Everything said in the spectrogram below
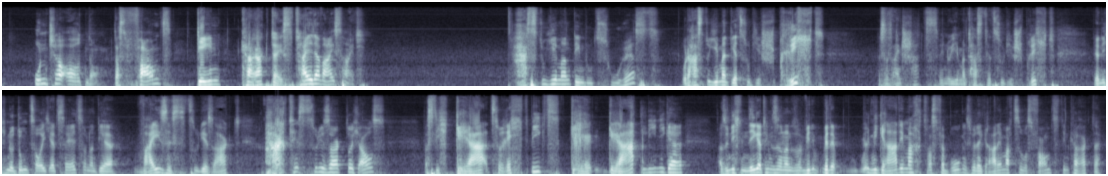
Unterordnung. Das formt den Charakter, ist Teil der Weisheit. Hast du jemanden, dem du zuhörst? Oder hast du jemanden, der zu dir spricht? Das ist ein Schatz, wenn du jemanden hast, der zu dir spricht, der nicht nur dumm Zeug erzählt, sondern der Weises zu dir sagt, Hartes zu dir sagt durchaus, was dich zurechtbiegt, geradliniger, also nicht im Negativen, sondern der irgendwie gerade macht, was verbogen ist, wie der gerade macht, sowas formt den Charakter.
